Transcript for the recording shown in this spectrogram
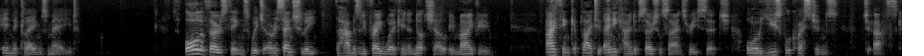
in the claims made. All of those things, which are essentially the Hammersley framework in a nutshell, in my view, I think apply to any kind of social science research or useful questions to ask.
